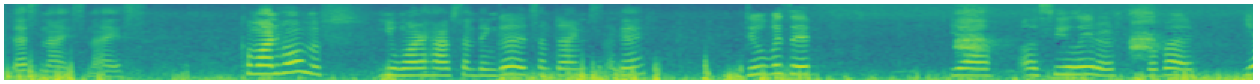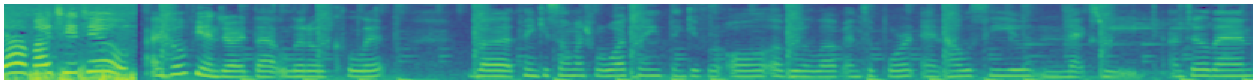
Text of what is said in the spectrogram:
That's nice, nice. Come on home if you want to have something good sometimes, okay? Do visit. Yeah, I'll see you later. Bye bye. Yeah, bye to you too. I hope you enjoyed that little clip. But thank you so much for watching. Thank you for all of your love and support. And I will see you next week. Until then,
